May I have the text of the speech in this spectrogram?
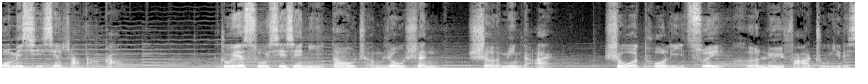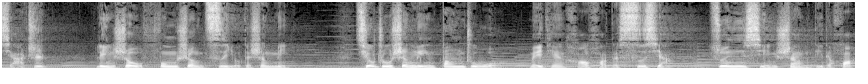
我们一起献上祷告，主耶稣，谢谢你道成肉身、舍命的爱，使我脱离罪和律法主义的辖制，领受丰盛自由的生命。求主圣灵帮助我，每天好好的思想、遵行上帝的话，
